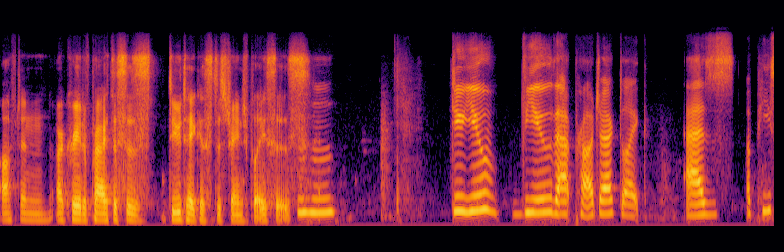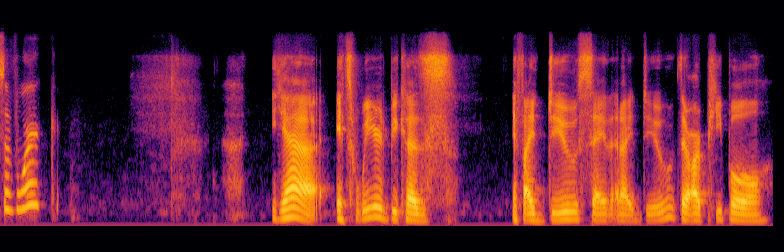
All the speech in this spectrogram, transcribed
often our creative practices do take us to strange places mm-hmm. Do you view that project like as a piece of work yeah it's weird because if i do say that i do there are people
